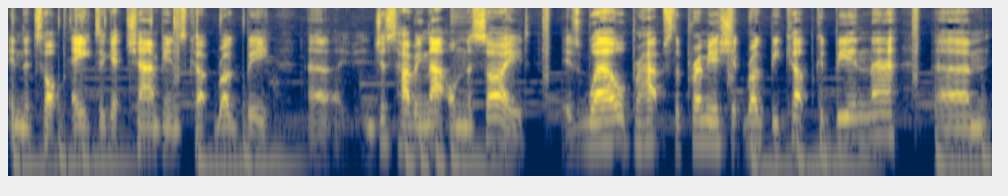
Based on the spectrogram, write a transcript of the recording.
in the top eight to get Champions Cup rugby? Uh, just having that on the side as well. Perhaps the Premiership Rugby Cup could be in there. Um,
